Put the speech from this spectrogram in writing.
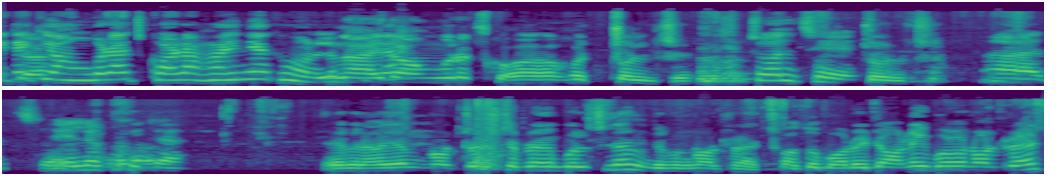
এটা কি অঙ্গরাজ করা হয়নি এখন? না এটা অঙ্গরাজ চলছে। চলছে। চলছে। আচ্ছা এই লক্ষ্মীটা। দেখুন আমি যেমন নটরাজটা আপনাকে বলছিলাম দেখুন নটরাজ কত বড় এটা অনেক বড় নটরাজ।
